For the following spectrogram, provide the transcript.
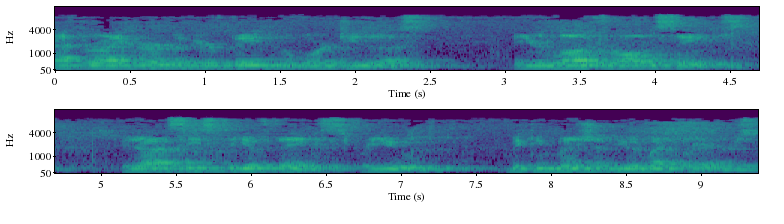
after I heard of your faith in the Lord Jesus and your love for all the saints, do not cease to give thanks for you, making mention of you in my prayers,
